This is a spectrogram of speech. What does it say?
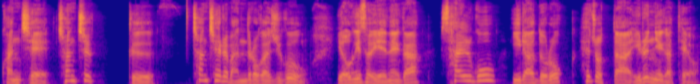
관체 천측 그 천체를 만들어 가지고 여기서 얘네가 살고 일하도록 해줬다 이런 얘기 같아요.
